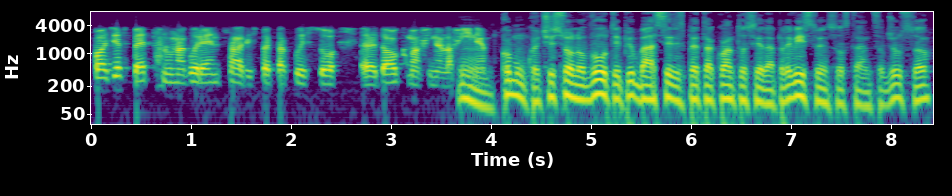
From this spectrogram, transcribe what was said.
poi si aspettano una coerenza rispetto a questo eh, dogma fino alla fine. Mm. Comunque ci sono voti più bassi rispetto a quanto si era previsto in sostanza, giusto?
